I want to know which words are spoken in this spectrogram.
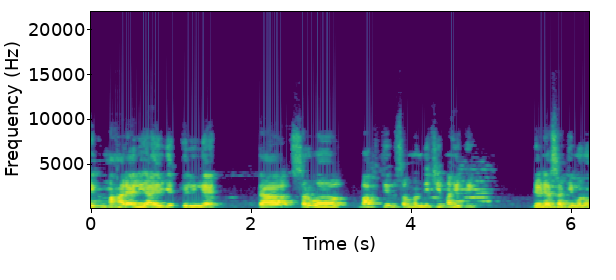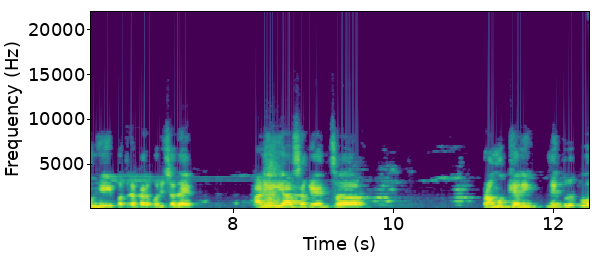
एक महारॅली आयोजित केलेली आहे. त्या सर्व बाबती संबंधीची माहिती देण्यासाठी म्हणून ही पत्रकार परिषद आहे. आणि या सगळ्यांचं प्रामुख्याने नेतृत्व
